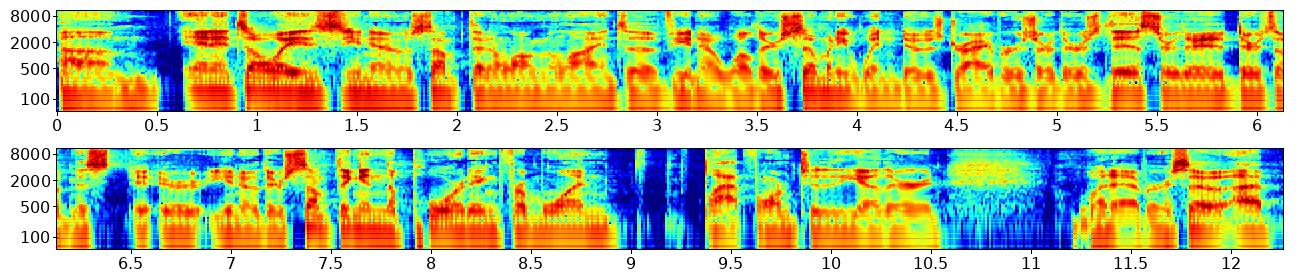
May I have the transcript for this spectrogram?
Um and it's always you know something along the lines of you know well there's so many windows drivers or there's this or there, there's a mis or you know there's something in the porting from one platform to the other and whatever. So uh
